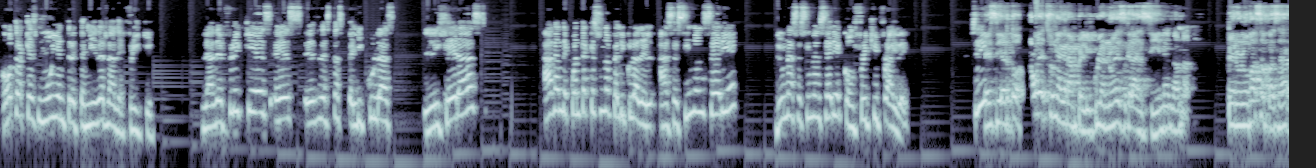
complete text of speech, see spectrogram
Otra que es muy entretenida es la de Freaky. La de Freaky es, es, es de estas películas ligeras, hagan de cuenta que es una película del asesino en serie, de un asesino en serie con Freaky Friday. ¿Sí? Es cierto, no es una gran película, no es gran cine, no, no. Pero lo vas a pasar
